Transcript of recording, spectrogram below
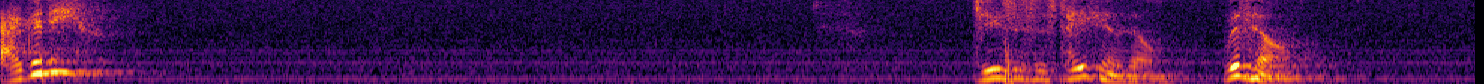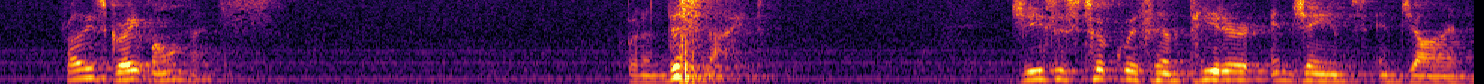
agony? Jesus has taken them with him for all these great moments. But on this night, Jesus took with him Peter and James and John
